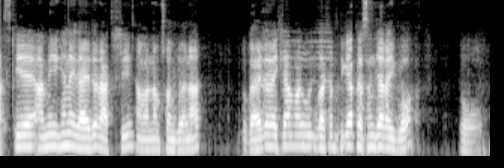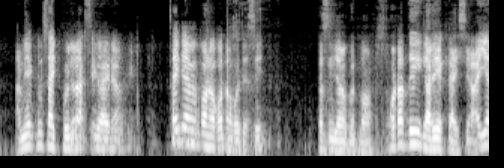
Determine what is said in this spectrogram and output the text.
আজকে আমি এখানে গাড়িটা রাখছি। আমার নাম সঞ্জয় নাথ। তো গাড়িটা রেখে আমার ওই বাসার থেকে প্যাসেঞ্জার আইব। তো আমি একটু সাইড করে রাখছি গাড়িটা। সাইডে আমি ফোনে কথা বলতেছি। প্যাসেঞ্জার অপেক্ষা হঠাৎ দেখি গাড়ি একটা আইছে। আইয়া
